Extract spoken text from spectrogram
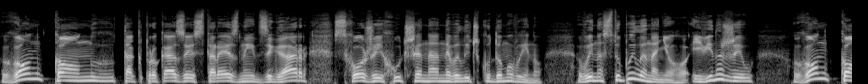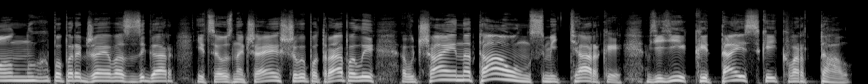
Гонг-Конг, так проказує старезний дзигар, схожий худше на невеличку домовину. Ви наступили на нього, і він ожив. Гонг-Конг, попереджає вас дзигар, і це означає, що ви потрапили в Чайна Таун сміттярки, в її китайський квартал.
